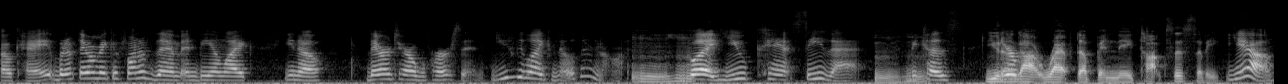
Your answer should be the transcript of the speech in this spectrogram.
okay. But if they were making fun of them and being like, you know, they're a terrible person, you'd be like, no, they're not. Mm-hmm. But you can't see that mm-hmm. because you done got wrapped up in the toxicity. Yeah,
